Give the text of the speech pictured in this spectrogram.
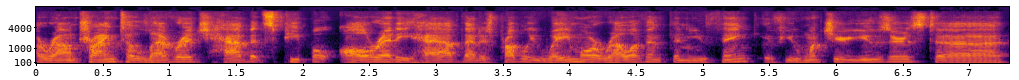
around trying to leverage habits people already have that is probably way more relevant than you think. If you want your users to,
